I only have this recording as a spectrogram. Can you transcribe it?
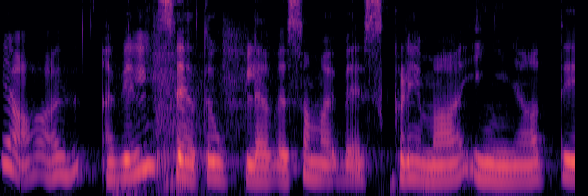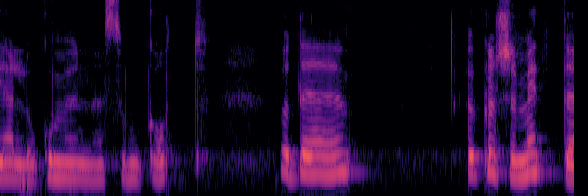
Ja, jeg vil si at jeg opplever samarbeidsklimaet innad i LO kommune som godt. Og det Kanskje Mette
